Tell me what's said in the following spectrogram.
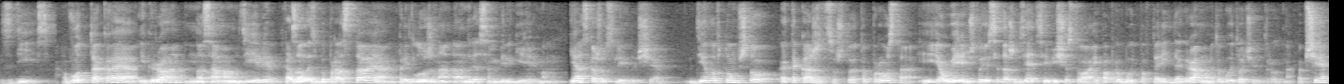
здесь. Вот такая игра на самом деле, казалось бы, простая, предложена Андреасом Вильгельмом. Я скажу следующее. Дело в том, что это кажется, что это просто, и я уверен, что если даже взять все вещества и попробовать повторить диаграмму, это будет очень трудно. Вообще,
